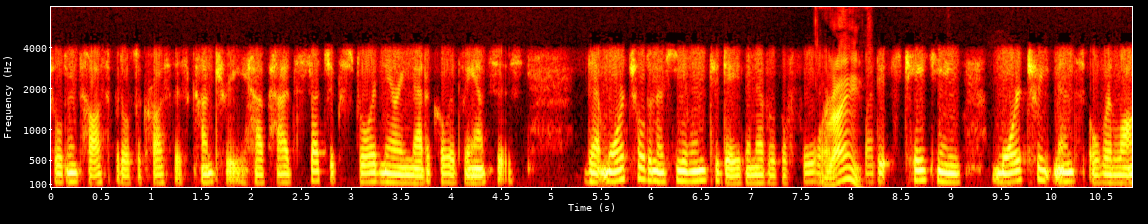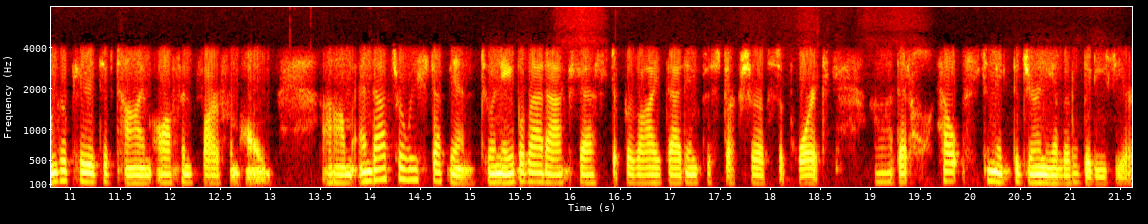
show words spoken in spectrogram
children's hospitals across this country have had such extraordinary medical advances that more children are healing today than ever before. Right. But it's taking more treatments over longer periods of time, often far from home. Um, and that's where we step in to enable that access, to provide that infrastructure of support uh, that helps to make the journey a little bit easier.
